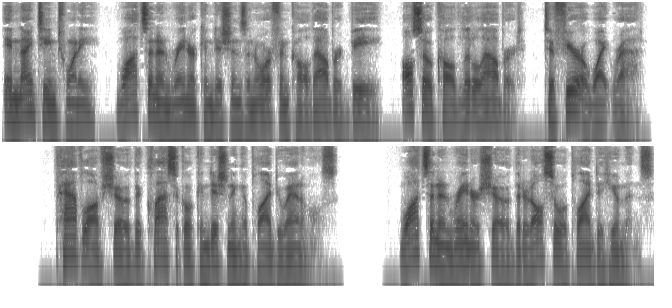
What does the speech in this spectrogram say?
In 1920, Watson and Rayner conditions an orphan called Albert B., also called Little Albert, to fear a white rat. Pavlov showed that classical conditioning applied to animals. Watson and Rayner showed that it also applied to humans.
